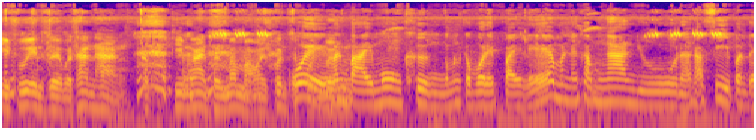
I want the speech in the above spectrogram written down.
อินฟูเอนเซอร์ประธานห้างกับทีมงานเพิ่นมาเหมาให้คนสกโอ้ยลเบิ่มันงบ่ายโมงครึ่งมันก็บ่ได้ไปแล้ว มันยังทำงานอยู่นะคะฟรีปานใด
